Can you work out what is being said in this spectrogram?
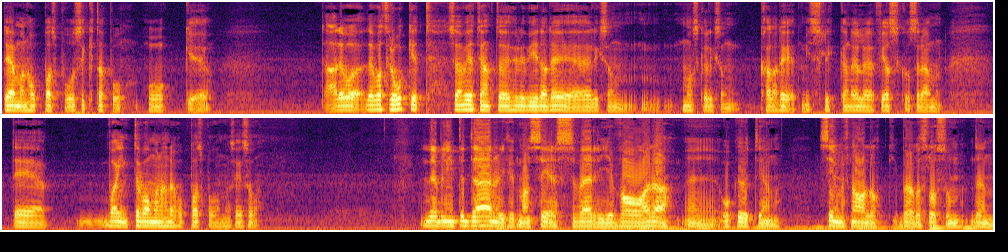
det man hoppas på och siktar på. Och eh, ja, det, var, det var tråkigt. Sen vet jag inte huruvida det är liksom, man ska liksom kalla det ett misslyckande eller fiasko sådär. Men det var inte vad man hade hoppats på om man säger så. Det är väl inte där riktigt man ser Sverige vara. Eh, åka ut i en semifinal och behöva slåss om den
